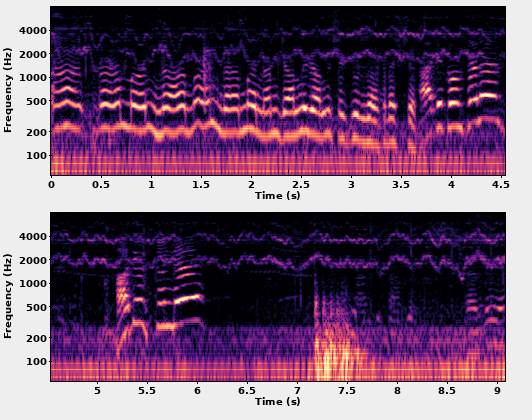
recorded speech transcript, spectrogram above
Aman aman aman aman canlı canlı çekiyoruz arkadaşlar. Hadi komutanım. Hadi üstünde. Nerede ya?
